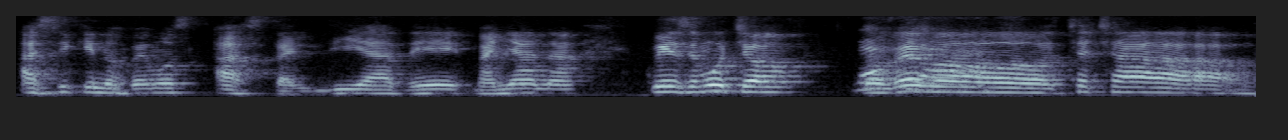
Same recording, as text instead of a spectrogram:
Así que nos vemos hasta el día de mañana. Cuídense mucho. Nos vemos. Chao, chao.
